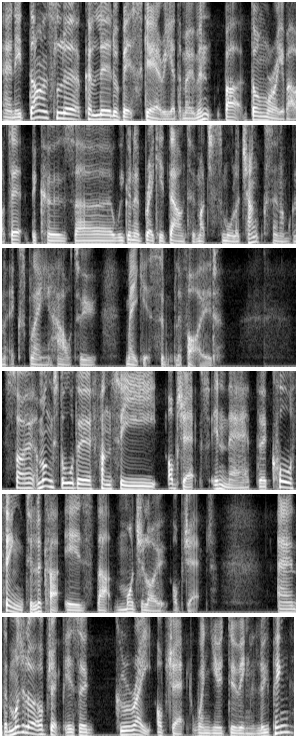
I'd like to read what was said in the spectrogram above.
and it does look a little bit scary at the moment, but don't worry about it because uh, we're going to break it down to much smaller chunks and I'm going to explain how to make it simplified. So amongst all the fancy objects in there, the core thing to look at is that modulo object. And the modulo object is a great object when you're doing looping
